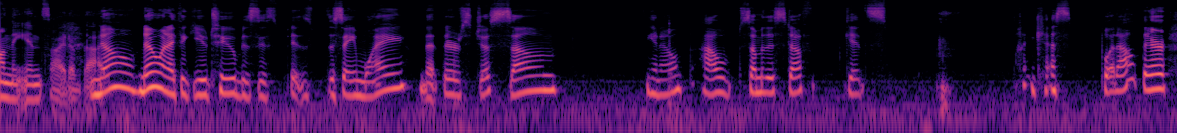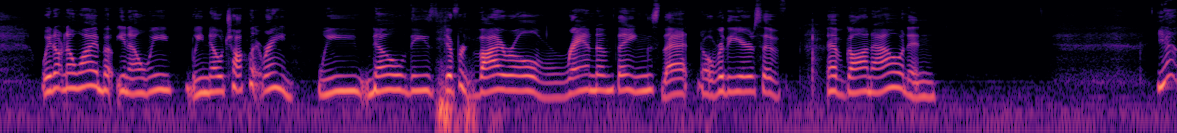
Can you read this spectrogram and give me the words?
on the inside of that. No, no, and I think YouTube is is, is the same way. That there's just some, you know, how some of this stuff gets, I guess, put out there. We don't know why, but you know, we we know chocolate rain. We know these different viral, random things that over the years have have gone out and. Yeah,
